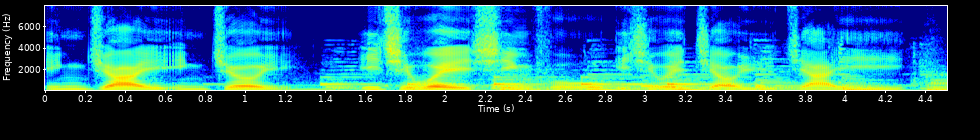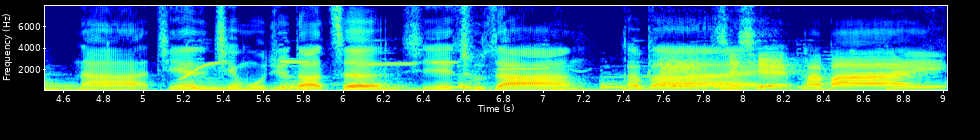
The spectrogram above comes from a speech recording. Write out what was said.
Enjoy, enjoy，一起为幸福，一起为教育加一。那今天的节目就到这，谢谢处长，拜拜谢谢，拜拜。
